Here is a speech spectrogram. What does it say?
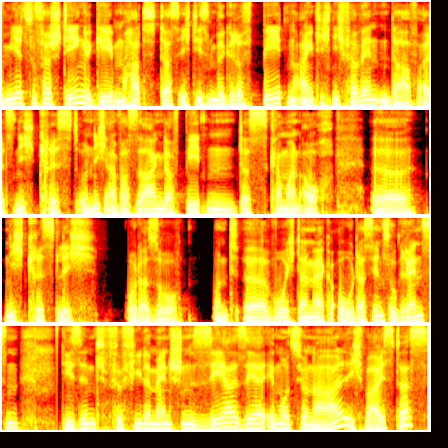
mir zu verstehen gegeben hat, dass ich diesen Begriff beten eigentlich nicht verwenden darf als Nicht-Christ und nicht einfach sagen darf, beten, das kann man auch äh, nicht christlich oder so. Und äh, wo ich dann merke, oh, das sind so Grenzen, die sind für viele Menschen sehr, sehr emotional. Ich weiß das.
